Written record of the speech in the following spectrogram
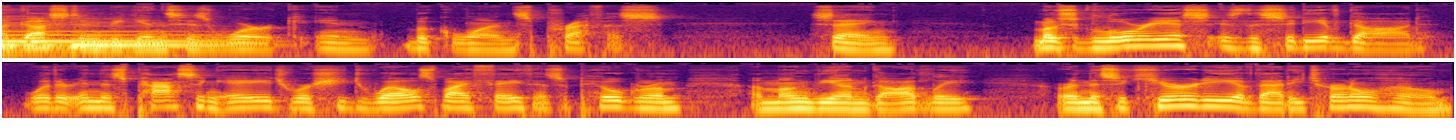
Augustine begins his work in Book One's preface, saying, Most glorious is the city of God, whether in this passing age where she dwells by faith as a pilgrim among the ungodly, or in the security of that eternal home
